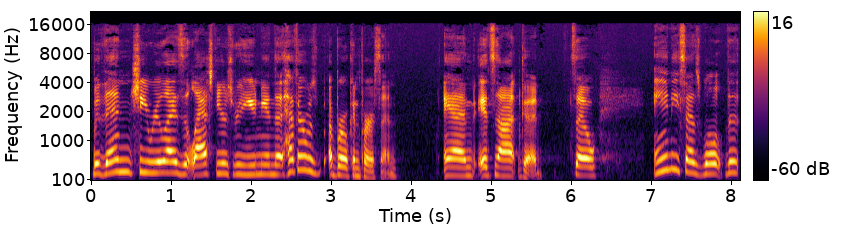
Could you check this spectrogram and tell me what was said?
But then she realized at last year's reunion that Heather was a broken person and it's not good. So Andy says, well, the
